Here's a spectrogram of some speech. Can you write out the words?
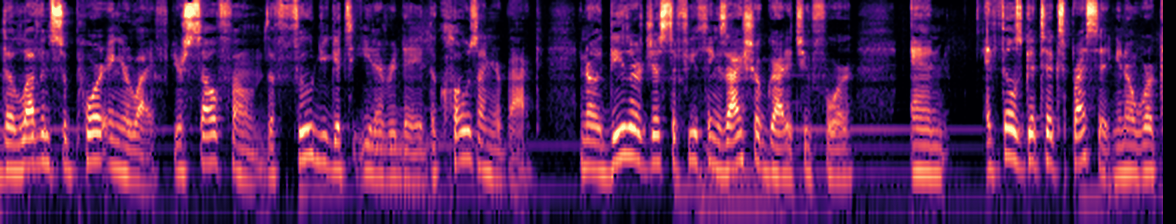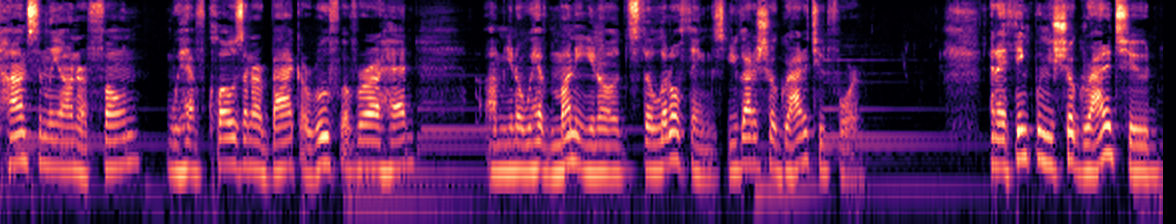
the love and support in your life, your cell phone, the food you get to eat every day, the clothes on your back. You know, these are just a few things I show gratitude for, and it feels good to express it. You know, we're constantly on our phone, we have clothes on our back, a roof over our head. Um, you know, we have money, you know, it's the little things you got to show gratitude for. And I think when you show gratitude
